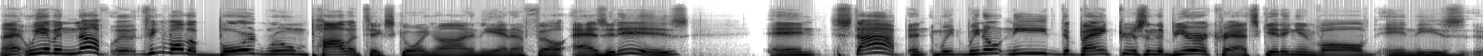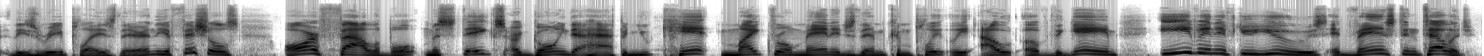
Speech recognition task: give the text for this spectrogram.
Right? We have enough. Think of all the boardroom politics going on in the NFL as it is and stop. And we, we don't need the bankers and the bureaucrats getting involved in these these replays there. And the officials are fallible. Mistakes are going to happen. You can't micromanage them completely out of the game, even if you use advanced intelligence.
